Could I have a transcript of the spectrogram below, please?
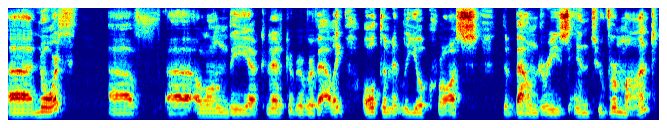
uh, north uh, uh, along the Connecticut River Valley, ultimately you'll cross the boundaries into Vermont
